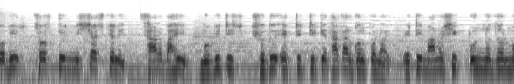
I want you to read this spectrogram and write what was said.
গভীর স্বস্তির নিঃশ্বাস ফেলি। সারবাহিব মুভিটি শুধু একটি টিকে থাকার গল্প নয়, এটি মানসিক পুনর্জন্ম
